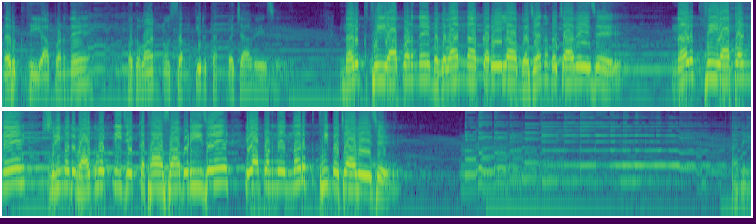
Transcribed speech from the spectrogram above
નરકથી આપણને ભગવાનનું સંકીર્તન બચાવે છે. નરકથી આપણને ભગવાનના કરેલા ભજન બચાવે છે. નરકથી આપણને શ્રીમદ ભાગવતની જે કથા સાંભળી છે, એ આપણને નરકથી બચાવે છે. અને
